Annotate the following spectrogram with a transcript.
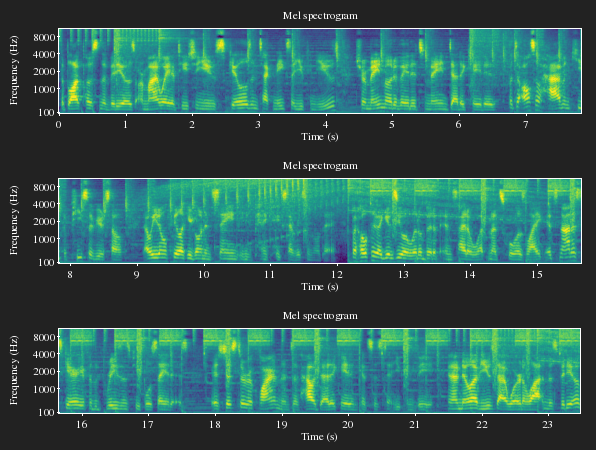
The blog posts and the videos are my way of teaching you skills and techniques that you can use to remain motivated, to remain dedicated, but to also have and keep a piece of yourself. That way you don't feel like you're going insane eating pancakes every single day. But hopefully that gives you a little bit of insight of what med school is like. It's not as scary for the reasons people say it is. It's just a requirement of how dedicated and consistent you can be. And I know I've used that word a lot in this video,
